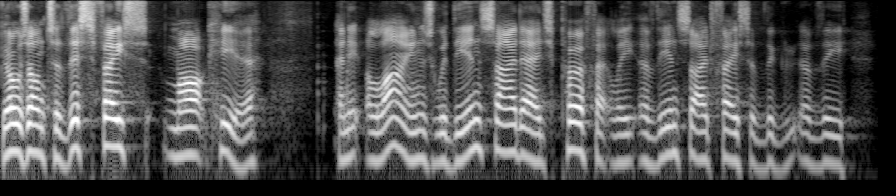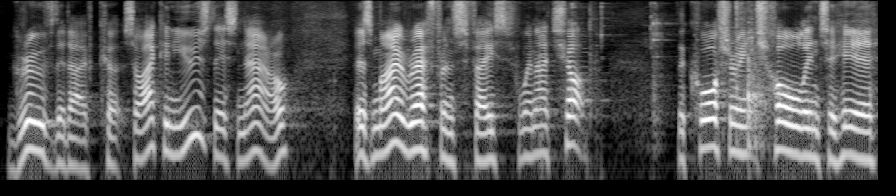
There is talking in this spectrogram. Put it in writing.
goes onto this face mark here and it aligns with the inside edge perfectly of the inside face of the, of the groove that I've cut. So I can use this now as my reference face when I chop the quarter inch hole into here.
